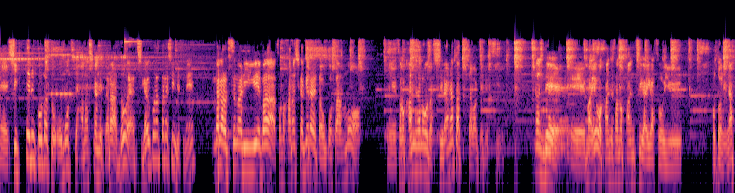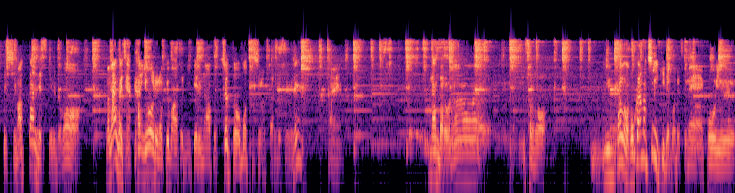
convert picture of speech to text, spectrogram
えー、知ってる子だと思って話しかけたら、どうやら違う子だったらしいんですね。だからつまり言えば、その話しかけられたお子さんも、えー、その患者さんのことは知らなかったわけです。なんで、えー、まあ、要は患者さんの勘違いがそういうことになってしまったんですけれども、まあ、なんか若干夜のクマと似てるなとちょっと思ってしまったんですよね。はい。なんだろうなその、多分他の地域でもですね、こういう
